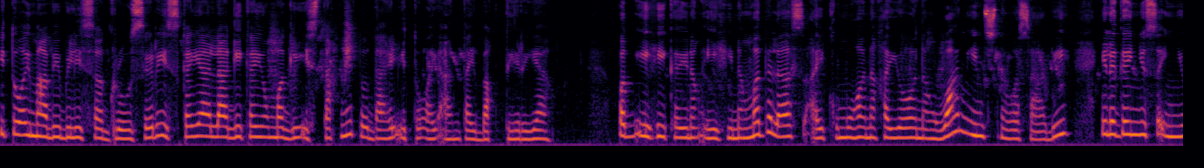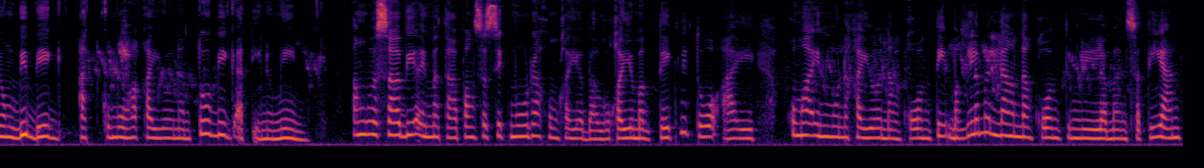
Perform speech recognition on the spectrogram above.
Ito ay mabibili sa groceries, kaya lagi kayong mag stock nito dahil ito ay antibacteria. Pag ihi kayo ng ihi ng madalas ay kumuha na kayo ng 1 inch na wasabi, ilagay nyo sa inyong bibig at kumuha kayo ng tubig at inumin. Ang wasabi ay matapang sa sikmura kung kaya bago kayo mag-take nito ay kumain muna kayo ng konti, maglaman lang ng konting laman sa tiyan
